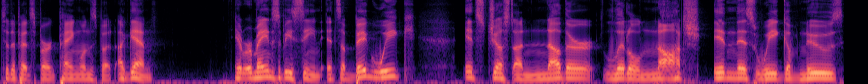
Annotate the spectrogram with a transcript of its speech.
to the Pittsburgh Penguins. But again, it remains to be seen. It's a big week It's just another little notch in this week of news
